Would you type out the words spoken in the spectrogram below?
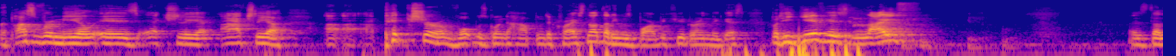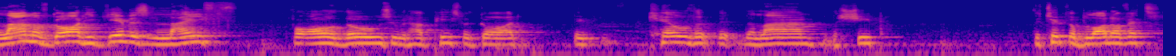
The Passover meal is actually actually a, a, a, picture of what was going to happen to Christ. Not that he was barbecued or anything like this, but he gave his life as the Lamb of God. He gave his life for all of those who would have peace with God. They killed the, the, the lamb, the sheep. They took the blood of it.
